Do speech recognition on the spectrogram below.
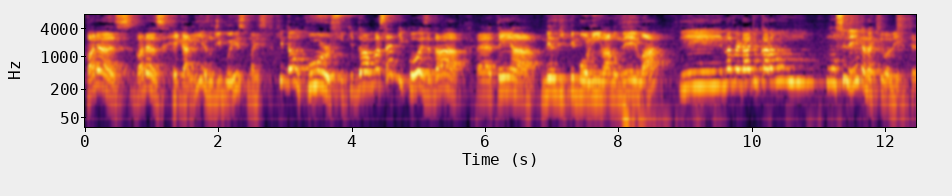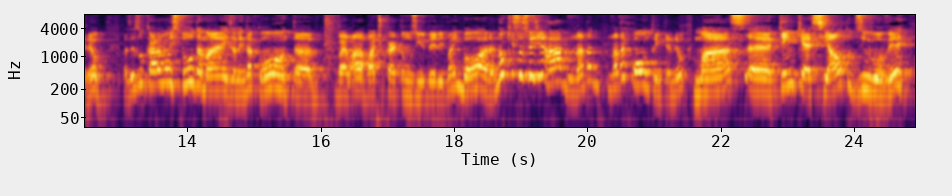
várias, várias regalias, não digo isso, mas que dão curso, que dão uma série de coisas, dá, é, tem a mesa de pibolim lá no meio lá e na verdade o cara não não se liga naquilo ali, entendeu? Às vezes o cara não estuda mais além da conta, vai lá, bate o cartãozinho dele e vai embora. Não que isso seja errado, nada, nada contra, entendeu? Mas é, quem quer se autodesenvolver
